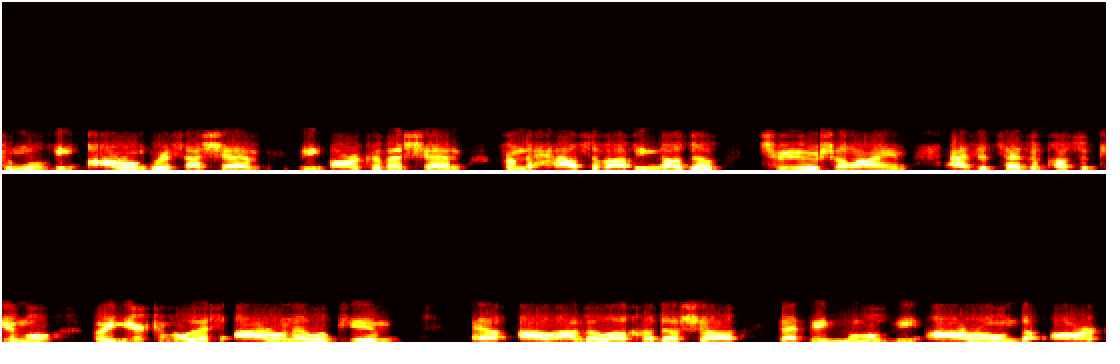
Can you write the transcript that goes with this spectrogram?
to move the Aron Bris Hashem, the Ark of Hashem, from the house of Abinadab to Jerusalem. As it says in Pasuk Gimel, Vayirkavu es Aron Elokim al Agalah Chadasha, that they moved the Aron, the Ark,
